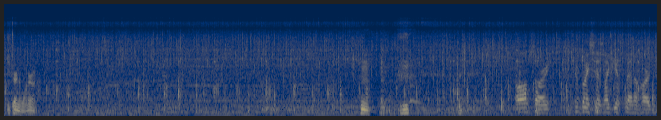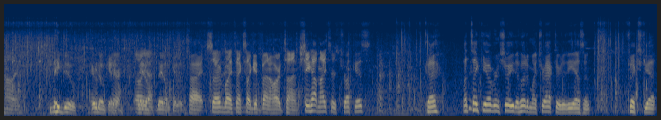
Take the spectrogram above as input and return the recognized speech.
Did you turn the water on? Hmm. oh, I'm sorry. Everybody says I give Ben a hard time. They do. They don't get Here. it. Oh, they yeah. don't. They don't get it. All right, so everybody thinks I give Ben a hard time. See how nice his truck is? Okay, I'll take you over and show you the hood of my tractor that he hasn't fixed yet.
